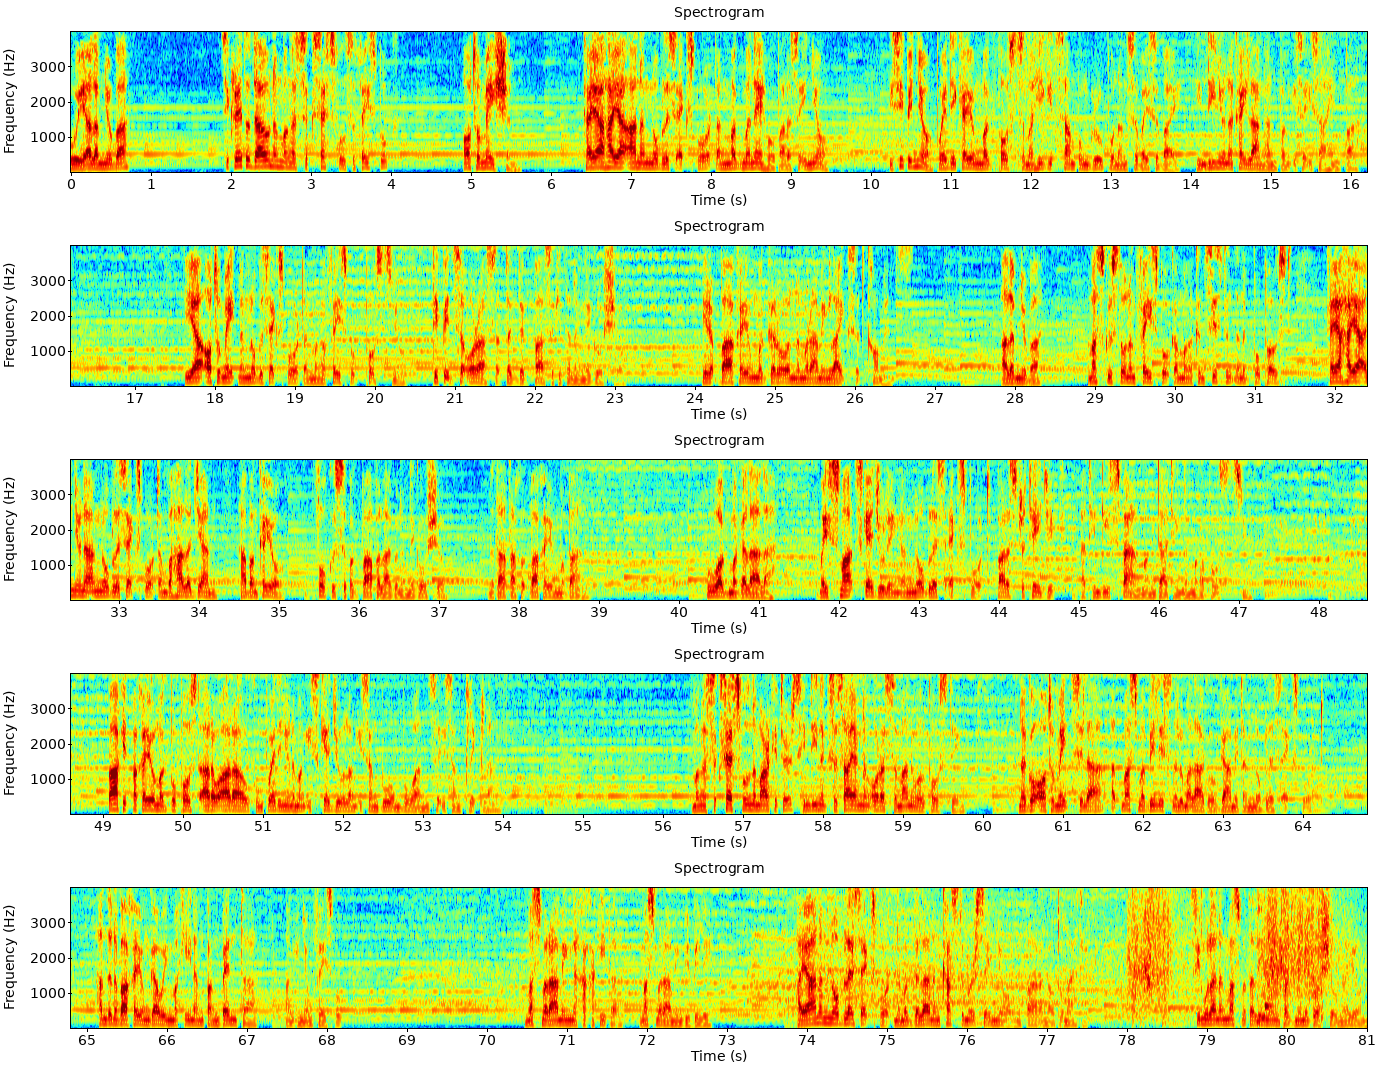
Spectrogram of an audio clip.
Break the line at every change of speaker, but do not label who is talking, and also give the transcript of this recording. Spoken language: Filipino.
Uy, alam nyo ba? Sikreto daw ng mga successful sa Facebook? Automation. Kaya hayaan ang Nobles Export ang magmaneho para sa inyo. Isipin nyo, pwede kayong mag-post sa mahigit sampung grupo ng sabay-sabay. Hindi nyo na kailangan pang isa-isahin pa. Ia-automate ng Nobles Export ang mga Facebook posts nyo. Tipid sa oras at dagdag pa sa kita ng negosyo. Hirap ba kayong magkaroon ng maraming likes at comments? Alam nyo ba, mas gusto ng Facebook ang mga consistent na nagpo-post, kaya hayaan nyo na ang Nobles Export ang bahala dyan habang kayo focus sa pagpapalago ng negosyo. Natatakot ba kayong maban? Huwag mag-alala. May smart scheduling ang Nobles Export para strategic at hindi spam ang dating ng mga posts nyo. Bakit pa kayo magpo-post araw-araw kung pwede nyo namang ischedule ang isang buong buwan sa isang click lang? Mga successful na marketers hindi nagsasayang ng oras sa manual posting. Nag-automate sila at mas mabilis na lumalago gamit ang Nobles Export. Handa na ba kayong gawing makinang pangbenta ang inyong Facebook? Mas maraming nakakakita, mas maraming bibili. Hayaan ang Nobles Export na magdala ng customers sa inyo na parang automatic. Simulan ang mas matalinong pagnenegosyo ngayon.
